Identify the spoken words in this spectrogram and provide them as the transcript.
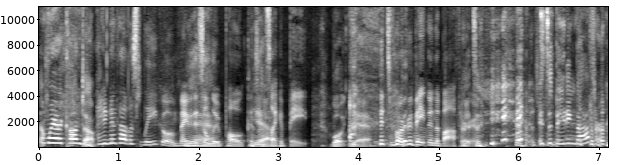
and wear a condom. I didn't know that was legal. Maybe there's a Yeah. loophole because Yeah. it's like a beat. Well, yeah, It's more of a beat than the bathroom. it's a beating bathroom.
